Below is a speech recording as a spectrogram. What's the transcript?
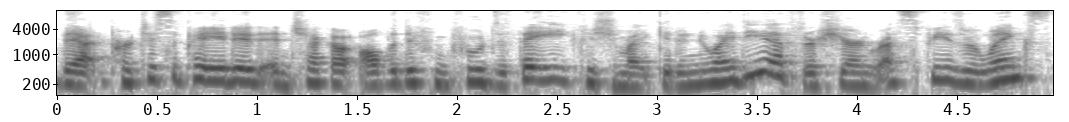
that participated and check out all the different foods that they eat because you might get a new idea if they're sharing recipes or links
